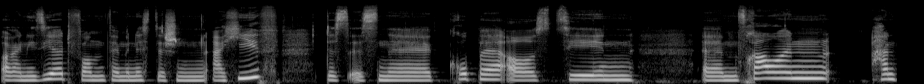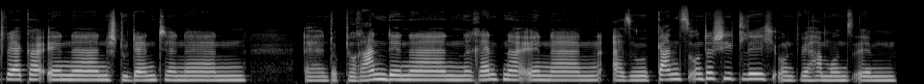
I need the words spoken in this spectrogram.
organisiert vom Feministischen Archiv. Das ist eine Gruppe aus zehn ähm, Frauen, HandwerkerInnen, Studentinnen, äh, Doktorandinnen, RentnerInnen, also ganz unterschiedlich. Und wir haben uns im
